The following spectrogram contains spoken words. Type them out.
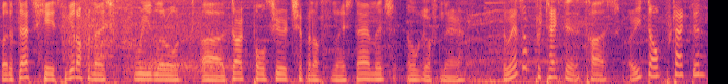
But if that's the case, we get off a nice free little uh, Dark Pulse here, chipping up some nice damage, and we'll go from there. So we end up protecting the Tusk. Are you double protecting?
